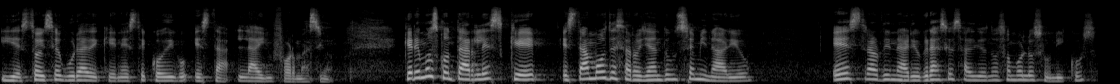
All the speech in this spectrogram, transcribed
Y estoy segura de que en este código está la información. Queremos contarles que estamos desarrollando un seminario extraordinario, gracias a Dios no somos los únicos,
